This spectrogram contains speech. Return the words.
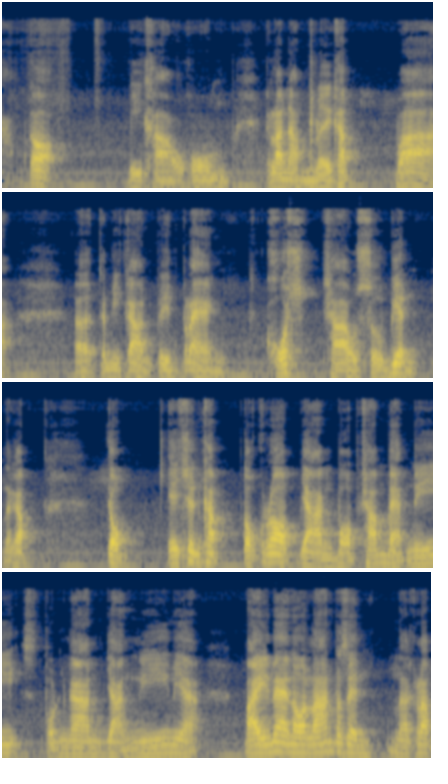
3 ก็มีข่าวโหมกระหน่ำเลยครับว่าจะมีการเปลี่ยนแปลงโค้ชชาวเซอร์เบียนนะครับ จบเอเชียนคัพตกรอบอย่างบอบช้ำแบบนี้ผลงานอย่างนี้เนี่ย ไปแน่นอนล้านเปอร์เซ็นต์นะครับ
